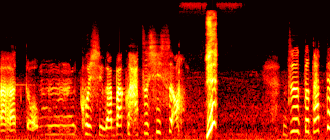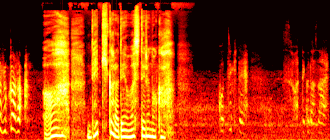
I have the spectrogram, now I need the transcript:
あと腰が爆発しそう。え？ずっと立ってるから。ああデッキから電話してるのか。こっち来て。座ってください。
